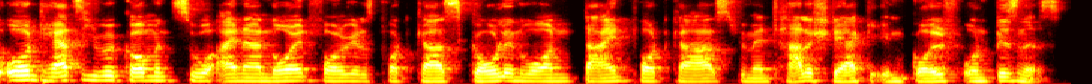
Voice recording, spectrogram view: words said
und herzlich willkommen zu einer neuen Folge des Podcasts Goal in One, dein Podcast für mentale Stärke im Golf und Business.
